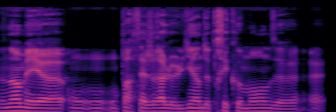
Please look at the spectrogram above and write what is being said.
non, non, mais euh, on, partagera le lien de précommande euh, euh,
